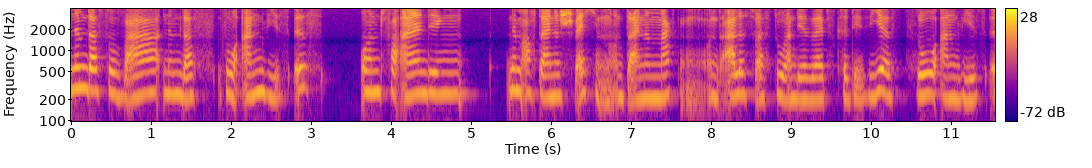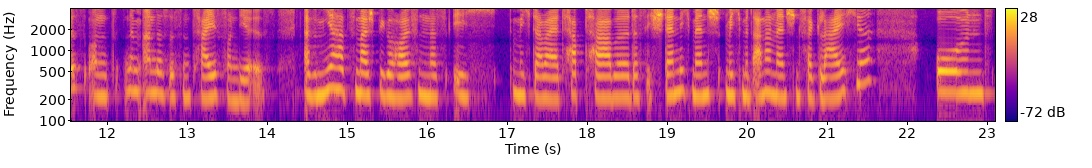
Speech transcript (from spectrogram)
Nimm das so wahr, nimm das so an, wie es ist und vor allen Dingen nimm auch deine Schwächen und deine Macken und alles, was du an dir selbst kritisierst, so an, wie es ist und nimm an, dass es ein Teil von dir ist. Also mir hat zum Beispiel geholfen, dass ich mich dabei ertappt habe, dass ich ständig Mensch, mich mit anderen Menschen vergleiche und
